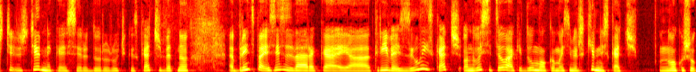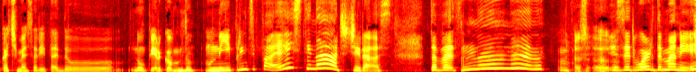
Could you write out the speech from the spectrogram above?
šķir, šķirnikais ir duru ručkas kačs, bet, nu, principā es izvēru, ka ja, krīvējs zilīs kačs, un visi cilvēki domā, ka mēs ir šķirnis kačs. Nokušu kaču mēs arī tādu nopirkam. Nu, un viņi, principā, īsti neatšķirās. Tāpēc, nē, nē. Es, uh, Is it worth the money?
